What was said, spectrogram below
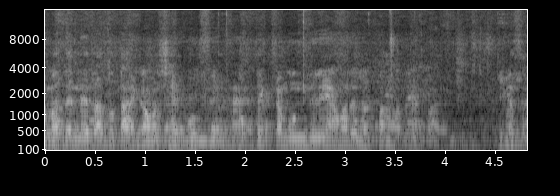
আমাদের নেতা তো তারেক রহমান সাহেব বলছে প্রত্যেকটা মন্দিরে আমাদের লোক পাহাড়ে ঠিক আছে?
